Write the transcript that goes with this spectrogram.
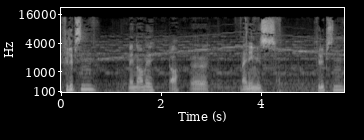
Philipsen, mein Name. Ja, äh, mein Name ist Philipsen.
